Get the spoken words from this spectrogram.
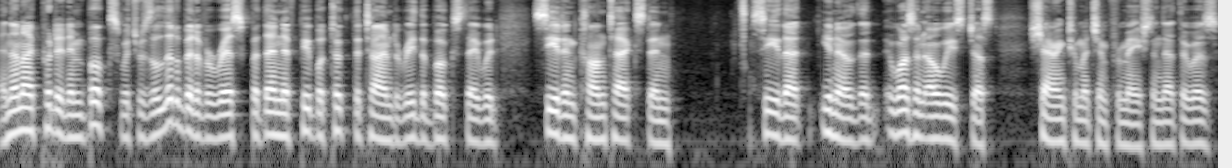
And then I put it in books, which was a little bit of a risk. But then if people took the time to read the books, they would see it in context and see that, you know, that it wasn't always just sharing too much information, that there was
